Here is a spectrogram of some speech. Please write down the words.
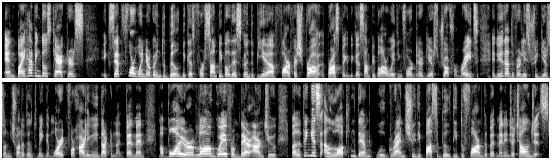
And by having those characters, except for when you're going to build because for some people this is going to be a far-fetched pro prospect because some people are waiting for their gears to drop from raids and you need at the very least 3 gears on each one of them to make them work. For Harley you need Arkham Knight Batman, but boy you're a long way from there aren't you? But the thing is unlocking them will grant you the possibility to farm the Batman Ninja challenges.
